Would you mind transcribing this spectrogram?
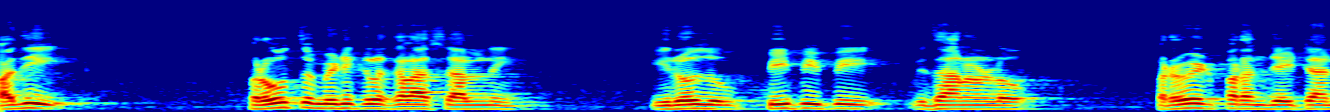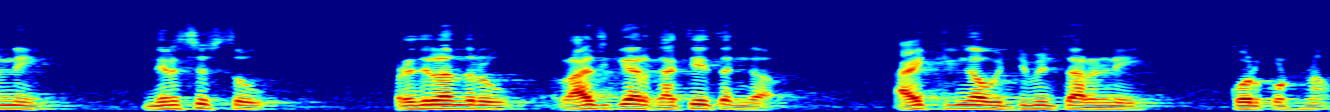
పది ప్రభుత్వ మెడికల్ కళాశాలని ఈరోజు పీపీపీ విధానంలో ప్రైవేట్ పరం చేయటాన్ని నిరసిస్తూ ప్రజలందరూ రాజకీయాలకు అతీతంగా ఐక్యంగా ఉద్యమించాలని కోరుకుంటున్నాం.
